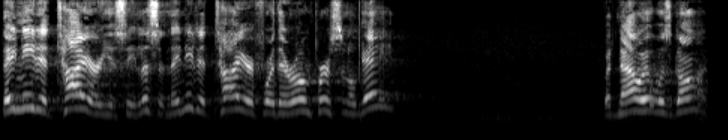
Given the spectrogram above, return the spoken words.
They needed Tyre, you see. Listen, they needed Tyre for their own personal gain. But now it was gone.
